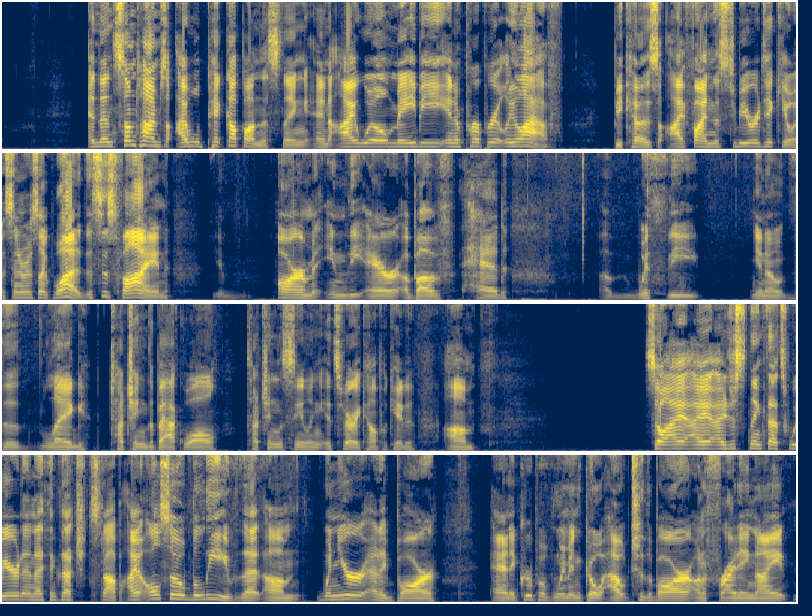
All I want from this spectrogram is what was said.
And then sometimes I will pick up on this thing and I will maybe inappropriately laugh because I find this to be ridiculous. And it was like, what? This is fine. Arm in the air above head uh, with the, you know, the leg touching the back wall, touching the ceiling. It's very complicated. Um, so I, I, I, just think that's weird and I think that should stop. I also believe that um, when you're at a bar and a group of women go out to the bar on a Friday night,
